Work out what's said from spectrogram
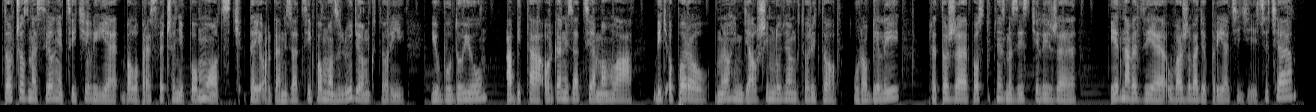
to, čo sme silne cítili, je, bolo presvedčenie pomôcť tej organizácii, pomôcť ľuďom, ktorí ju budujú, aby tá organizácia mohla byť oporou mnohým ďalším ľuďom, ktorí to urobili, pretože postupne sme zistili, že jedna vec je uvažovať o prijatí dieťaťa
